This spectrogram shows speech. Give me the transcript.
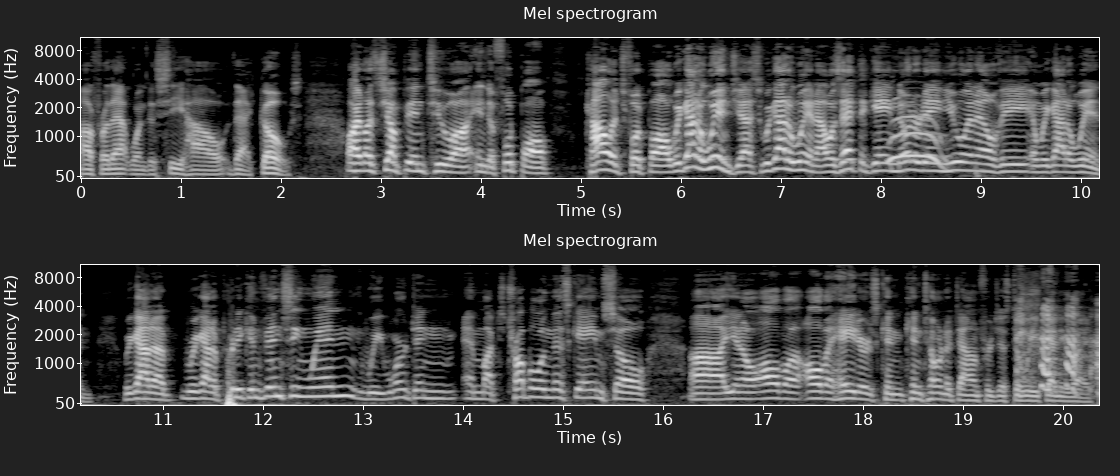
uh, for that one to see how that goes. All right, let's jump into uh, into football, college football. We got to win, Jess. We got to win. I was at the game, Notre Dame, UNLV, and we got to win. We got a we got a pretty convincing win. We weren't in, in much trouble in this game, so uh, you know all the all the haters can can tone it down for just a week anyway.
